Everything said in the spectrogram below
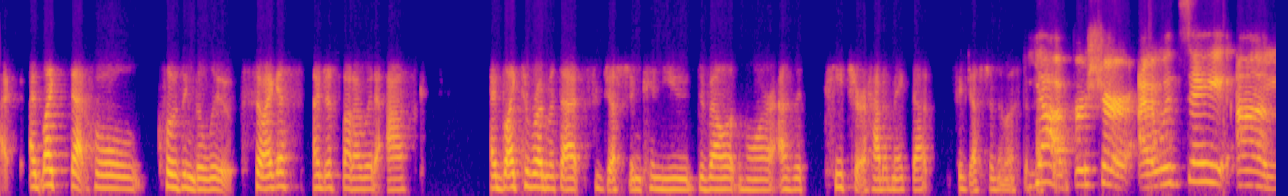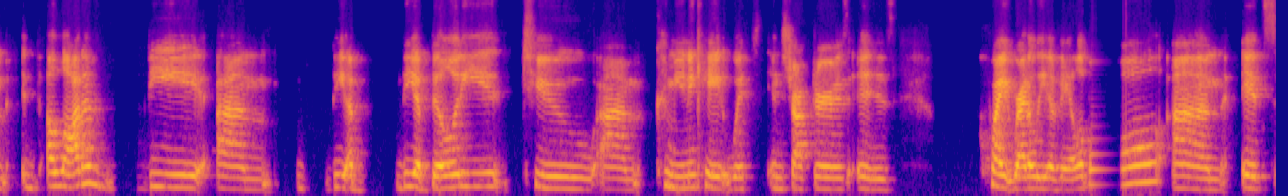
I, I'd like that whole closing the loop. So I guess I just thought I would ask, I'd like to run with that suggestion. Can you develop more as a teacher how to make that suggestion the most effective? Yeah, for sure. I would say um, a lot of the um, the the ability to um, communicate with instructors is quite readily available. Um, it's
